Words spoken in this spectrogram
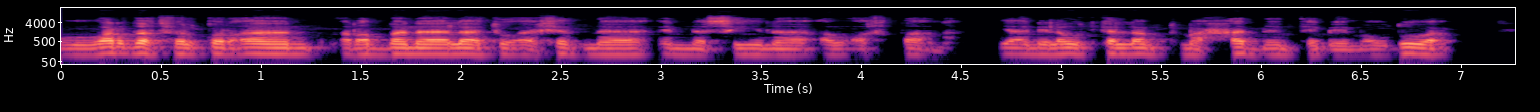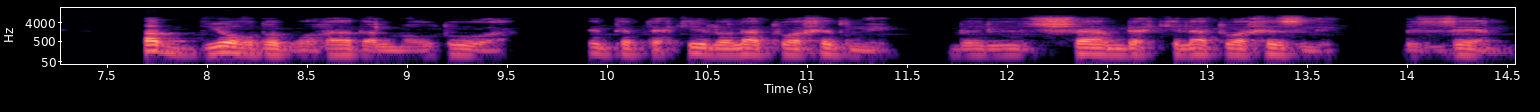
ووردت في القرآن ربنا لا تؤاخذنا إن نسينا أو أخطأنا. يعني لو تكلمت مع حد أنت بموضوع قد يغضب هذا الموضوع. أنت بتحكي له لا تواخذني بالشام بيحكي لا تواخذني بالزين.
